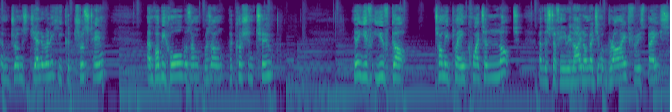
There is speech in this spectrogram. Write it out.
and drums. Generally, he could trust him, and Bobby Hall was on was on percussion too. You know, you've you've got Tommy playing quite a lot of the stuff he relied on Reggie McBride for his bass,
